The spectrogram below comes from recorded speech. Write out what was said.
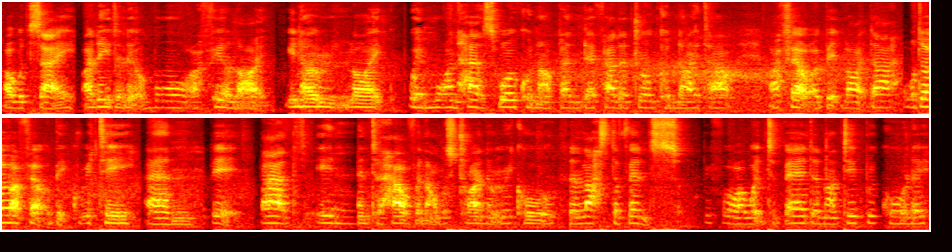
I would say I need a little more. I feel like, you know, like when one has woken up and they've had a drunken night out I felt a bit like that. Although I felt a bit gritty and a bit bad in mental health, and I was trying to recall the last events before I went to bed, and I did recall it,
